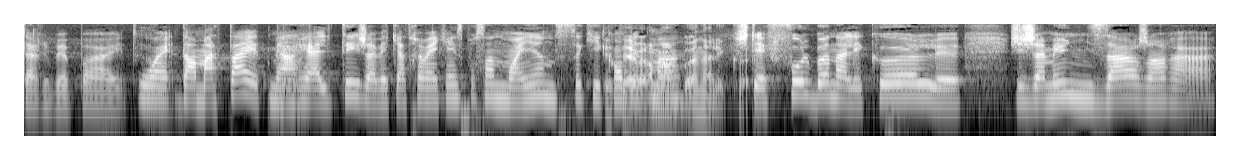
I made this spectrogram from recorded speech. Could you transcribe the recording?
n'arrivais pas à être. Ouais, dans ma tête, mais en Mm. réalité, j'avais 95% de moyenne. C'est ça qui est complètement. vraiment bonne à l'école. J'étais full bonne à l'école. Euh, J'ai jamais eu de misère, genre, à,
